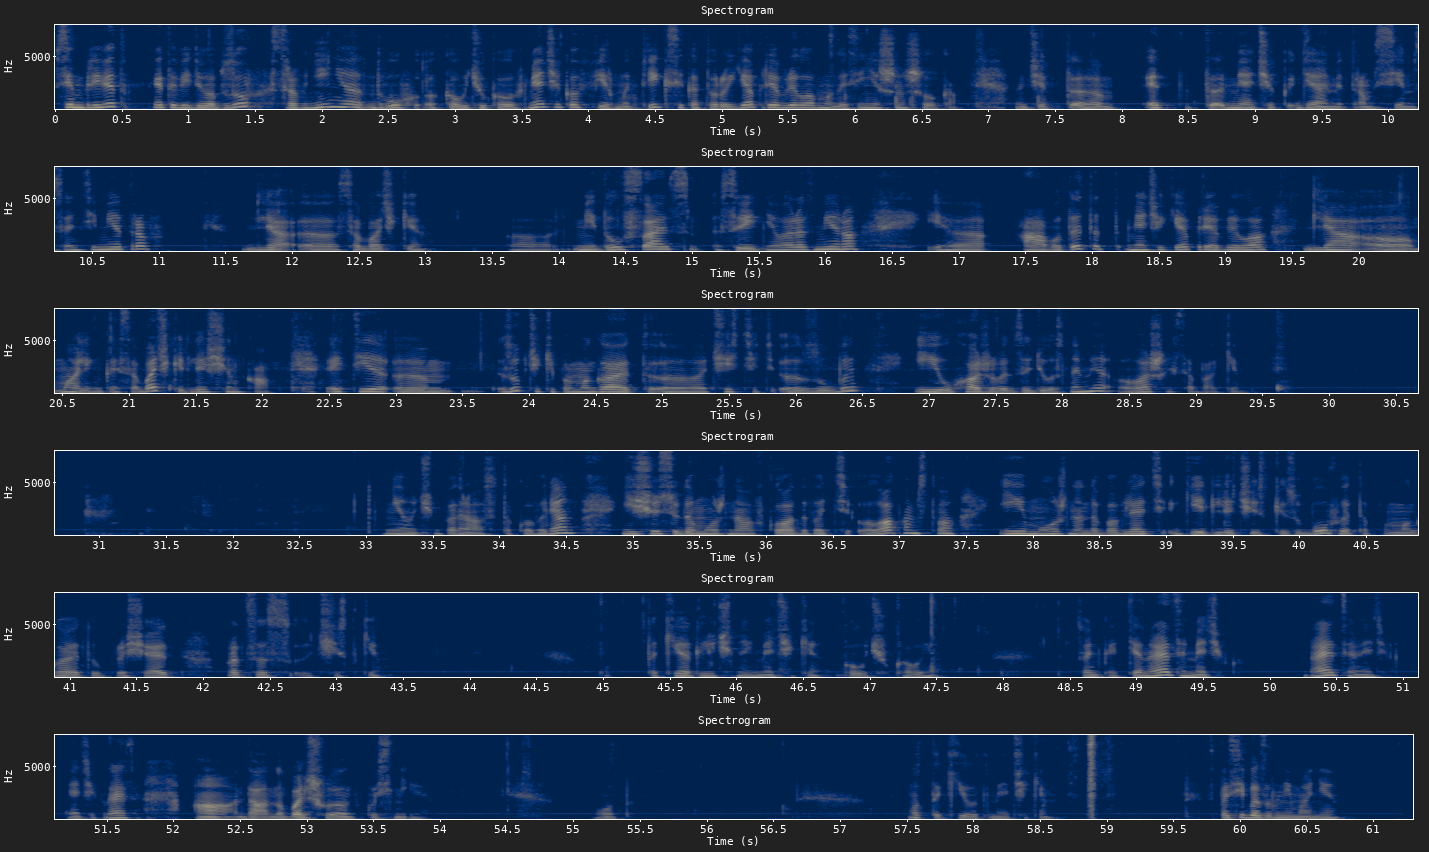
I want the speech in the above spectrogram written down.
Всем привет! Это видеообзор сравнения двух каучуковых мячиков фирмы Trixie, которые я приобрела в магазине Шиншилка. Значит, э, этот мячик диаметром 7 сантиметров для э, собачки э, middle size, среднего размера. А вот этот мячик я приобрела для маленькой собачки, для щенка. Эти зубчики помогают чистить зубы и ухаживать за деснами вашей собаки. Мне очень понравился такой вариант. Еще сюда можно вкладывать лакомство и можно добавлять гель для чистки зубов. Это помогает и упрощает процесс чистки. Такие отличные мячики каучуковые. Сонька, тебе нравится мячик? Нравится мячик? Мячик нравится? А, да, но большой он вкуснее. Вот. Вот такие вот мячики. Спасибо за внимание.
